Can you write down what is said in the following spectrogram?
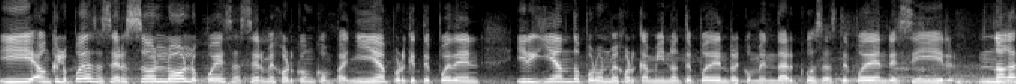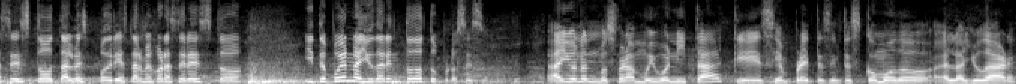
Y aunque lo puedas hacer solo, lo puedes hacer mejor con compañía porque te pueden ir guiando por un mejor camino, te pueden recomendar cosas, te pueden decir, no hagas esto, tal vez podría estar mejor hacer esto, y te pueden ayudar en todo tu proceso. Hay una atmósfera muy bonita que siempre te sientes cómodo al ayudar,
